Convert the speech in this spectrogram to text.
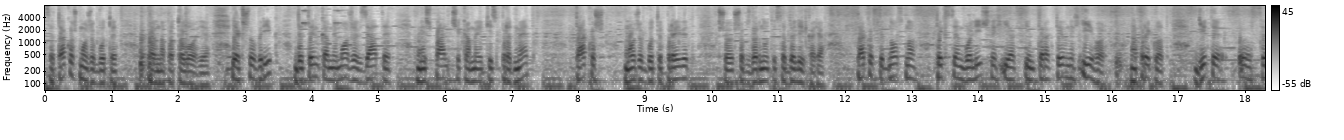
це також може бути певна патологія. Якщо в рік дитинка не може взяти між пальчиками якийсь предмет, також може бути привід, що, щоб звернутися до лікаря. Також відносно тих символічних і інтерактивних ігор. Наприклад, діти е,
